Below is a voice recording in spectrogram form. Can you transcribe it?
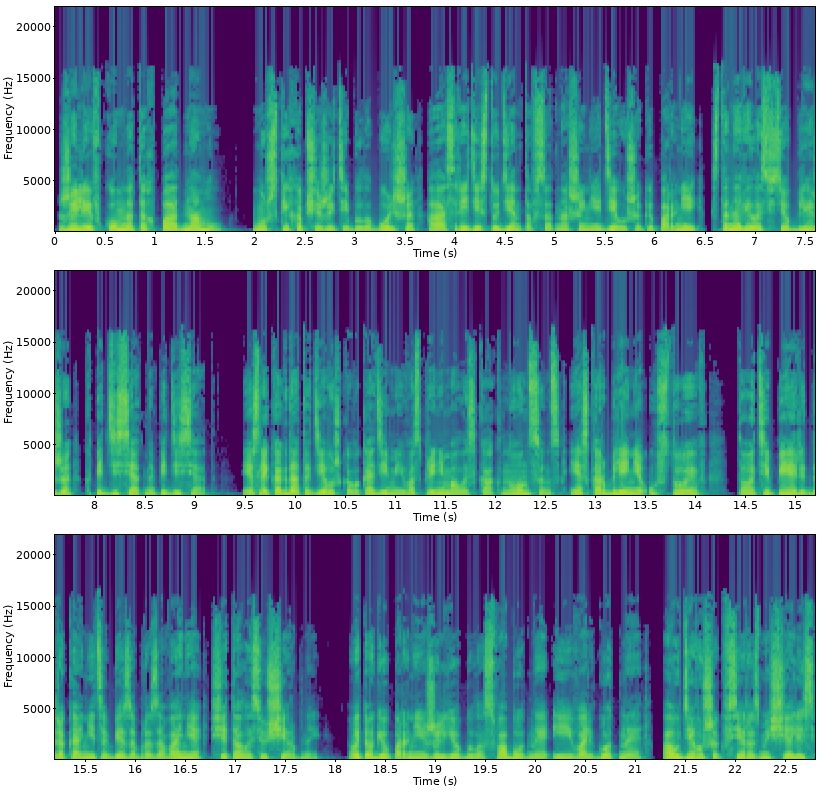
жили в комнатах по одному. Мужских общежитий было больше, а среди студентов соотношение девушек и парней становилось все ближе к 50 на 50. Если когда-то девушка в академии воспринималась как нонсенс и оскорбление устоев, то теперь драконица без образования считалась ущербной. В итоге у парней жилье было свободное и вольготное, а у девушек все размещались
